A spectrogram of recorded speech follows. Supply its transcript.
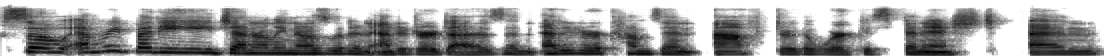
So everybody generally knows what an editor does. An editor comes in after the work is finished and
